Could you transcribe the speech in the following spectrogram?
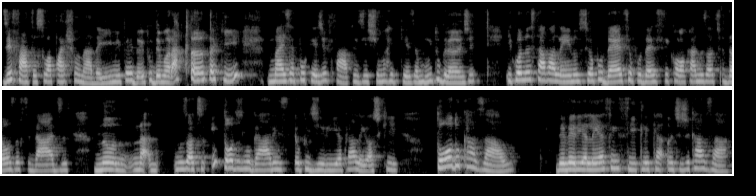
de fato, eu sou apaixonada. E me perdoe por demorar tanto aqui, mas é porque, de fato, existe uma riqueza muito grande. E quando eu estava lendo, se eu pudesse, eu pudesse colocar nos outdoors das cidades, no, na, nos outros, em todos os lugares, eu pediria para ler. Eu acho que todo casal deveria ler essa encíclica antes de casar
